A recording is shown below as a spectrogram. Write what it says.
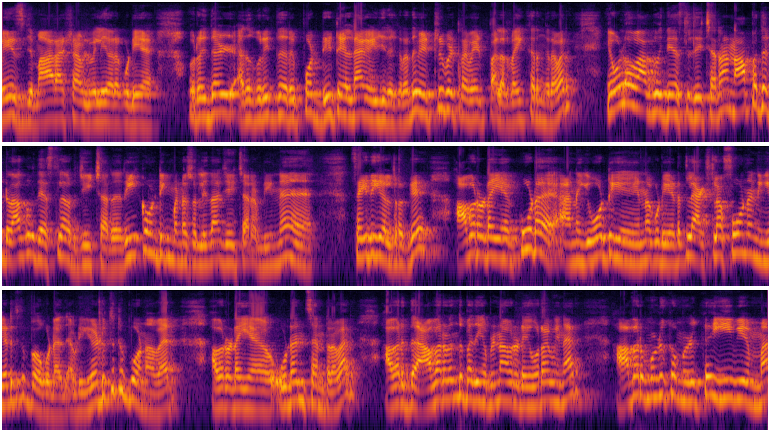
பேஸ்டு மகாராஷ்டிராவில் வெளியே வரக்கூடிய ஒரு இதழ் அது குறித்து ரிப்போர்ட் டீட்டெயில்டாக எழுதியிருக்கிறது. வெற்றி பெற்ற வேட்பாளர் வைக்கருங்கிறவர் எவ்வளோ வாக்கு வித்தியாசத்தில் ஜெயிச்சார்னா நாற்பத்தெட்டு வாக்கு வித்தியாசத்தில் அவர் ஜெயிச்சார். ரீகவுண்டிங் பண்ண சொல்லி தான் ஜெயிச்சார் அப்படின்னு செய்திகள் இருக்குது அவருடைய கூட அன்னைக்கு ஓட்டு எண்ணக்கூடிய இடத்துல ஆக்சுவலாக ஃபோனை நீங்கள் எடுத்துகிட்டு போகக்கூடாது. அப்படி எடுத்துகிட்டு போனவர் அவருடைய உடன் சென்றவர் அவர் அவர் வந்து பார்த்திங்க அப்படின்னா அவருடைய உறவினர் அவர் முழுக்க முழுக்க இவிஎம்மை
